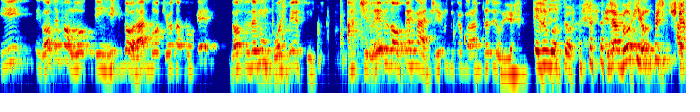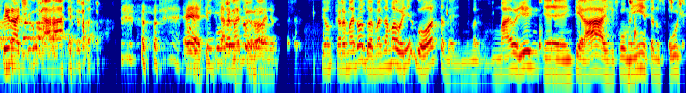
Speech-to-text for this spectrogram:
E, igual você falou, Henrique Dourado bloqueou, sabe por quê? Nós fizemos um post bem assim: artilheiros alternativos do Campeonato Brasileiro. Ele não gostou. Ele já bloqueou. Alternativa, caralho. É, tem uns pouco caras mais inesperado. Tem uns caras mais dodói, mas a maioria gosta, velho. A maioria é, interage, comenta nos posts,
